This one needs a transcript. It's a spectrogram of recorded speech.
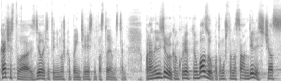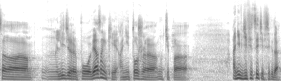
качества сделать это немножко поинтереснее по стоимостям. Проанализируй конкурентную базу, потому что на самом деле сейчас а, м, лидеры по вязанке, они тоже, ну типа, они в дефиците всегда.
